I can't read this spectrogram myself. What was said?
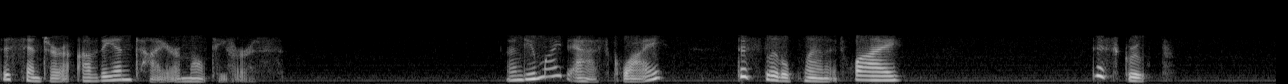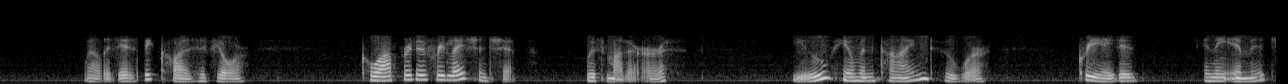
the center of the entire multiverse. And you might ask, why this little planet? Why this group? Well, it is because of your cooperative relationship with Mother Earth. You, humankind, who were created in the image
